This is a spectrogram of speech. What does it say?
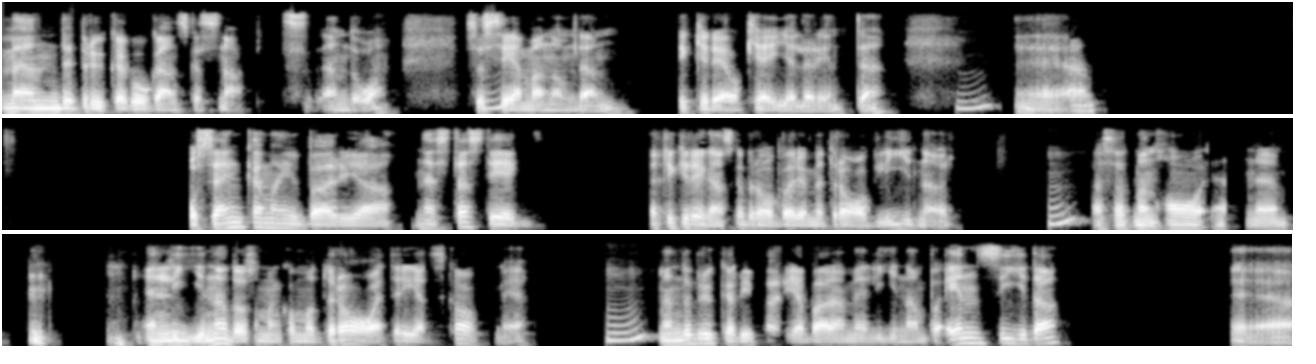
men det brukar gå ganska snabbt ändå. Så Mm. ser man om den tycker det är okej eller inte. Mm. Eh, och sen kan man ju börja nästa steg. Jag tycker det är ganska bra att börja med draglinor. Mm. Alltså att man har en, eh, en lina då som man kommer att dra ett redskap med. Mm. Men då brukar vi börja bara med linan på en sida. Eh,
